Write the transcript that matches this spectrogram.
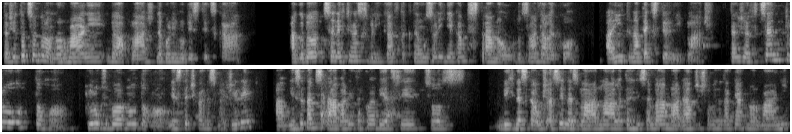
takže to, co bylo normální, byla pláž neboli nudistická. A kdo se nechtěl svlíkat, tak ten musel jít někam stranou, docela daleko, a jít na textilní pláž. Takže v centru toho Kuluxbornu, toho městečka, kde jsme žili, a mně se tam stávaly takové věci, co bych dneska už asi nezvládla, ale tehdy jsem byla mladá, přišlo mi to tak nějak normální,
